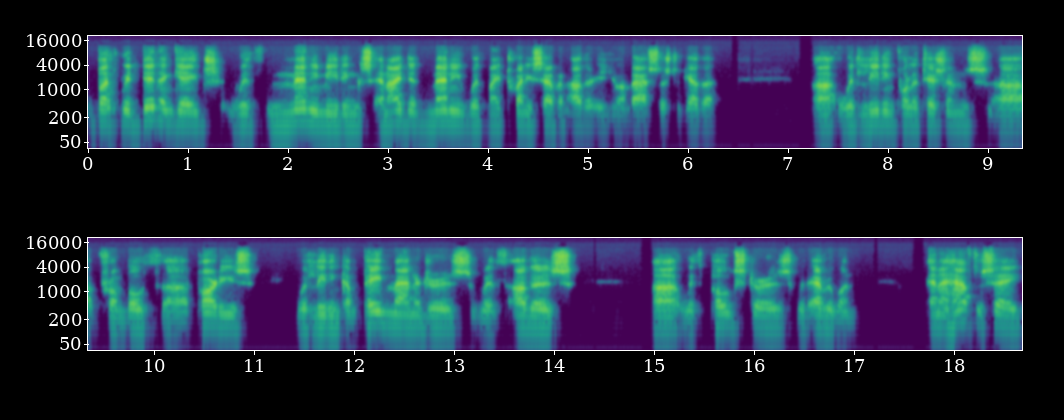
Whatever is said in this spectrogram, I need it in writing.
but we did engage with many meetings, and I did many with my 27 other EU ambassadors together, uh, with leading politicians uh, from both uh, parties, with leading campaign managers, with others, uh, with pollsters, with everyone. And I have to say,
